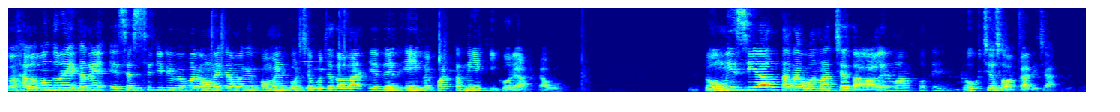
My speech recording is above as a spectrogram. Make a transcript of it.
তো হ্যালো বন্ধুরা, এখানে এসএসসি জিডি ব্যাপারে অনেকে আমাকে কমেন্ট করছে, বলছে, দাদা, এদের এই ব্যাপারটা নিয়ে কি করে আটকাবো? ডোমিসিয়াল তারা বানাচ্ছে দালালের মারফতে, ঢুকছে সরকারি চাকরিতে।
